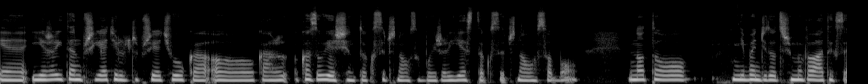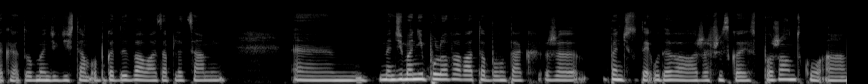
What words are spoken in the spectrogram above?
E, jeżeli ten przyjaciel czy przyjaciółka okazuje się toksyczną osobą, jeżeli jest toksyczną osobą, no to nie będzie dotrzymywała tych sekretów, będzie gdzieś tam obgadywała za plecami, będzie manipulowała tobą tak, że będzie tutaj udawała, że wszystko jest w porządku, a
